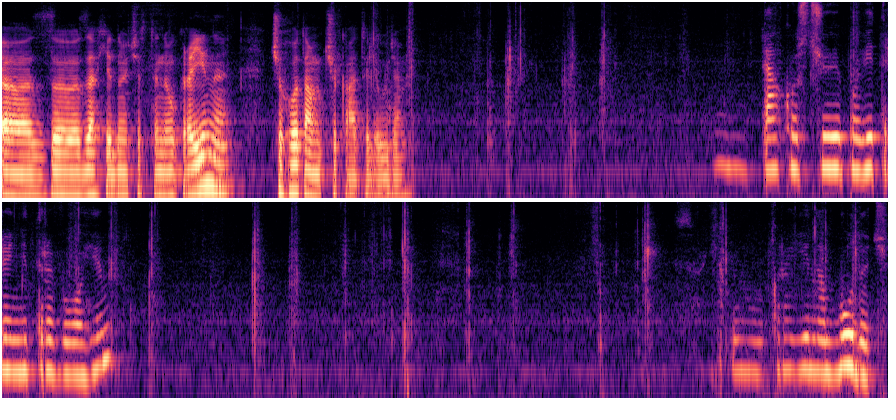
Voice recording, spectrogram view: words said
е, з західної частини України. Чого там чекати людям? Також чую повітряні тривоги. Західна Україна будуть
